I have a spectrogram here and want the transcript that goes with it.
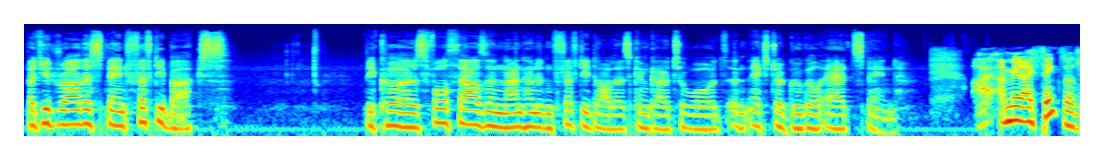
but you'd rather spend 50 bucks because $4,950 can go towards an extra Google ad spend. I, I mean, I think the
